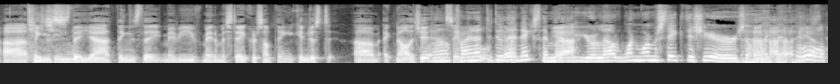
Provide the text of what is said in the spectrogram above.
uh, things that yeah things that maybe you've made a mistake or something. You can just um, acknowledge it Well, and say to try not to do yeah, that next time. Yeah. Uh, You're allowed one more mistake this year or something like that. Oh.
